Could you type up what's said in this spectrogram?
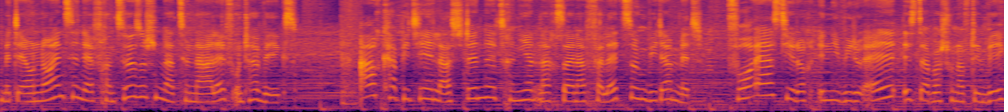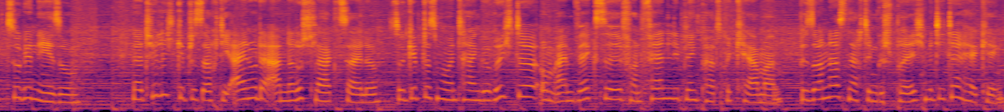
mit der U19 der französischen Nationalelf unterwegs. Auch Kapitän Lars Stinde trainiert nach seiner Verletzung wieder mit. Vorerst jedoch individuell, ist aber schon auf dem Weg zur Genesung. Natürlich gibt es auch die ein oder andere Schlagzeile. So gibt es momentan Gerüchte um einen Wechsel von Fanliebling Patrick Herrmann, besonders nach dem Gespräch mit Dieter Hecking.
